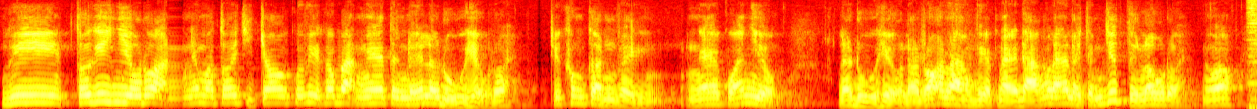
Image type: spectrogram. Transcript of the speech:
ghi tôi ghi nhiều đoạn, nhưng mà tôi chỉ cho quý vị các bạn nghe từng đấy là đủ hiểu rồi chứ không cần phải nghe quá nhiều là đủ hiểu là rõ ràng việc này đáng lẽ là chấm dứt từ lâu rồi, đúng không?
